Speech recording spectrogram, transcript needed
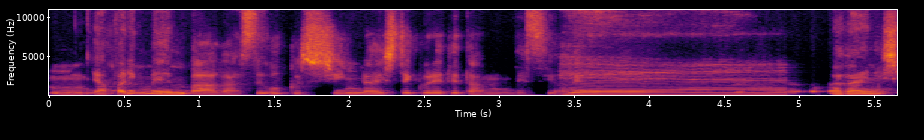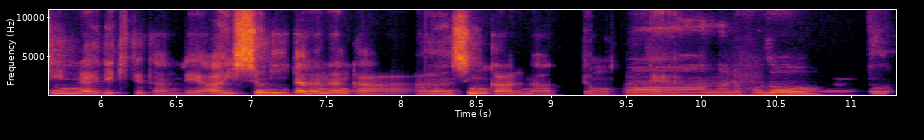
うん、やっぱりメンバーがすごく信頼してくれてたんですよう。ね。へーお互いに信頼できてたんで、あ、一緒にいたらなんか安心感あるなって思って、ああ、なるほど。そ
